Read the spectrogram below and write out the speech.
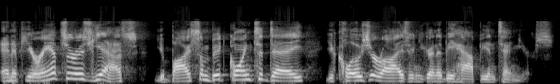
And if your answer is yes, you buy some Bitcoin today, you close your eyes, and you're going to be happy in 10 years.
